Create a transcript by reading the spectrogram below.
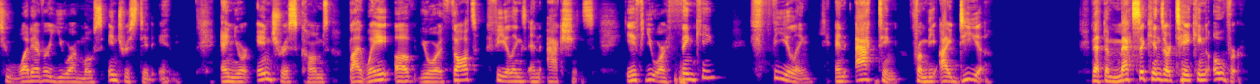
to whatever you are most interested in. And your interest comes by way of your thoughts, feelings, and actions. If you are thinking, feeling, and acting from the idea that the Mexicans are taking over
